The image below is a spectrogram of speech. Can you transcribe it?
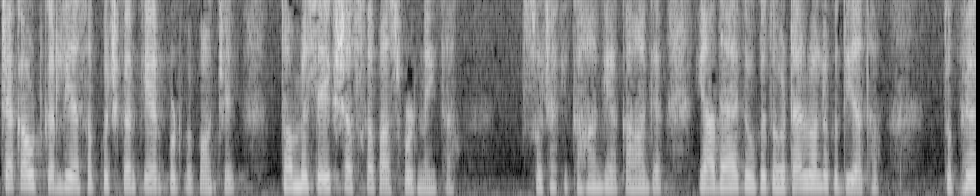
چیک آؤٹ کر لیا، سب کچھ کر کے ایئرپورٹ پہ پہنچے۔ تو ہم میں سے ایک شخص کا پاسپورٹ نہیں تھا۔ سوچا کہ کہاں گیا کہاں گیا۔ یاد آیا کہ وہ تو ہوٹل والے کو دیا تھا۔ تو پھر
